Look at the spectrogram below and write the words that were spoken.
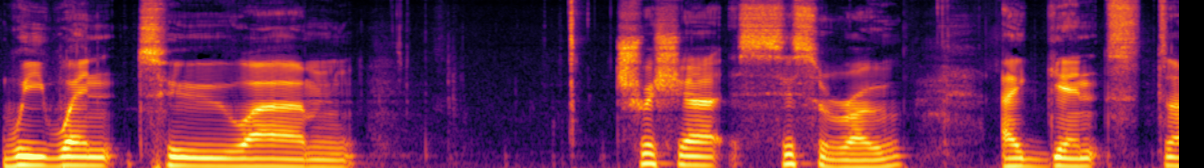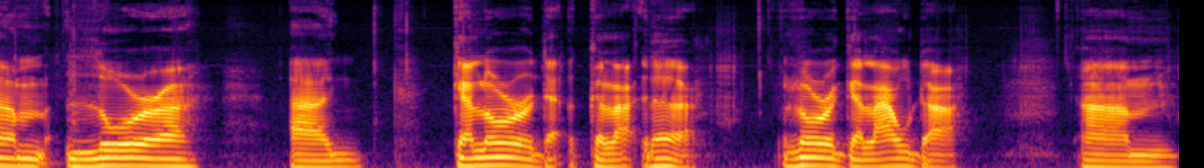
we went to um, Trisha Cicero against um, Laura uh, Galorda, Galada, Laura Galauda, um,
